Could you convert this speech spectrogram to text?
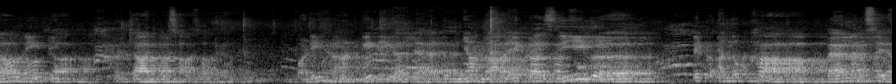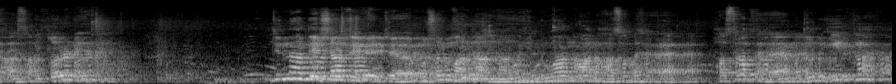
ਰੌਣੀ ਦਾ ਪ੍ਰਚਾਰ ਪ੍ਰਸਾਰ ਹੋ ਰਿਹਾ। ਬੜੀ ਹੈਰਾਨਗੀ ਦੀ ਗੱਲ ਹੈ, ਦੁਨੀਆ ਦਾ ਇੱਕ ਅਜੀਬ ਇੱਕ ਅਨੋਖਾ ਬੈਲੈਂਸ ਆ, ਸੰਤੁਲਨ ਹੈ ਜਿਨ੍ਹਾਂ ਦੇਸ਼ਾਂ ਦੇ ਵਿੱਚ ਮੁਸਲਮਾਨਾਂ ਨੂੰ ਹਿੰਦੂਆਂ ਨਾਲ ਹਸਦ ਹੈ, ਹਸਰਤ ਹੈ, ਮਤਲਬ ਈਰਖਾ ਹੈ,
